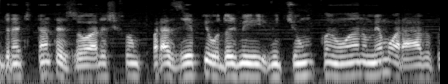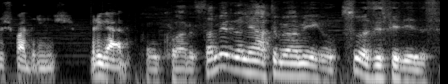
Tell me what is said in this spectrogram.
durante tantas horas. Foi um prazer, porque o 2021 foi um ano memorável para os quadrinhos. Obrigado. Concordo. Samir Daniato, meu amigo, suas despedidas.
